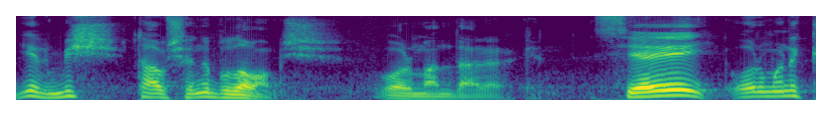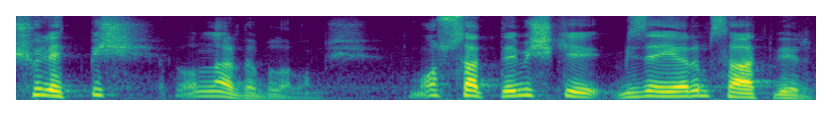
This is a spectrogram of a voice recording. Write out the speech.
girmiş tavşanı bulamamış ormanda ararken. CIA ormanı kül etmiş onlar da bulamamış. Mossad demiş ki bize yarım saat verin.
